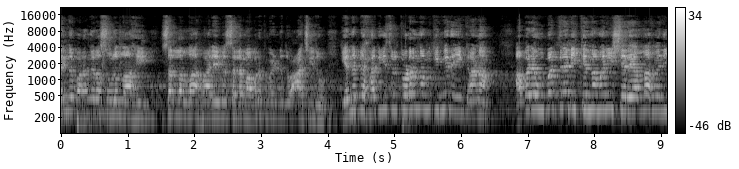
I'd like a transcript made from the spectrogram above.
എന്ന് പറഞ്ഞ റസൂലുള്ളാഹി സല്ലല്ലാഹു അലൈഹി വസല്ലം അവർക്ക് വേണ്ടി ദുആ ചെയ്തു. എന്നിട്ട് ഹദീസിൽ തുടർന്ന് നമുക്ക് ഇങ്ങനെയും കാണാം. അവരെ ഉപദ്രവിക്കുന്ന മനുഷ്യരെ അള്ളാഹു നീ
